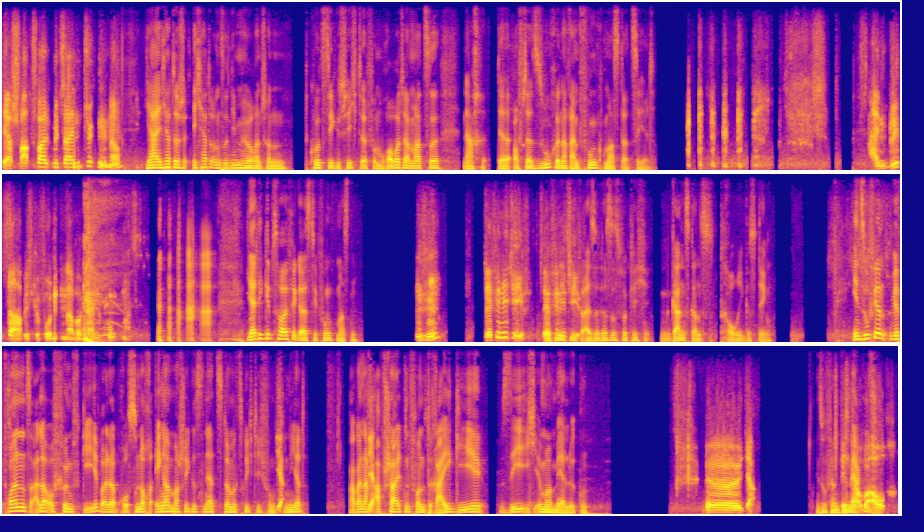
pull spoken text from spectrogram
Der Schwarzwald mit seinen Tücken, ne? Ja, ich hatte, ich hatte unseren lieben Hörern schon kurz die Geschichte vom Robotermatze nach der, auf der Suche nach einem Funkmast erzählt. Einen Blitzer habe ich gefunden, aber keinen Funkmast. Ja, die gibt es häufiger als die Funkmasten. Mhm. Definitiv, definitiv. Definitiv. Also das ist wirklich ein ganz, ganz trauriges Ding. Insofern, wir freuen uns alle auf 5G, weil da brauchst du noch enger maschiges Netz, damit es richtig funktioniert. Aber nach ja. Abschalten von 3G sehe ich immer mehr Lücken. Äh, ja. Insofern, wir ich merken glaube auch,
